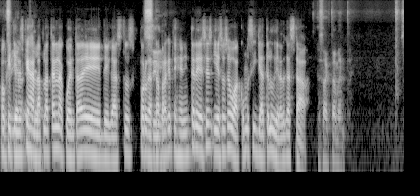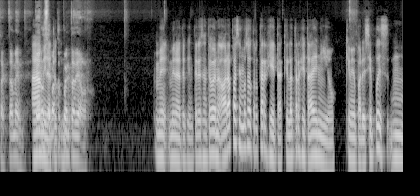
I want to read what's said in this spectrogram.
Ya, tienes que dejar ya- la plata en la cuenta de de gastos por gastar para que te genere intereses, y eso se va como si ya te lo hubieras gastado. exactamente. Exactamente. Ah, Pero se mira va a tú tu qué cuenta de ahorro. Mi mira qué interesante. Bueno, ahora pasemos a otra tarjeta, que es la tarjeta de Nio, que me parece, pues, mm,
